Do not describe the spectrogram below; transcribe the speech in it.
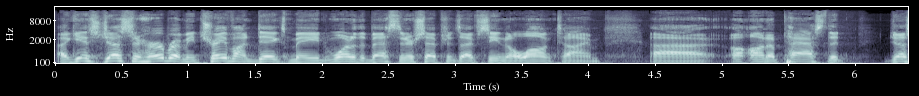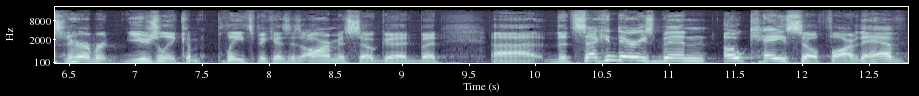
against Justin Herbert, I mean, Trevon Diggs made one of the best interceptions I've seen in a long time uh, on a pass that Justin Herbert usually completes because his arm is so good. But uh, the secondary's been okay so far. They have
